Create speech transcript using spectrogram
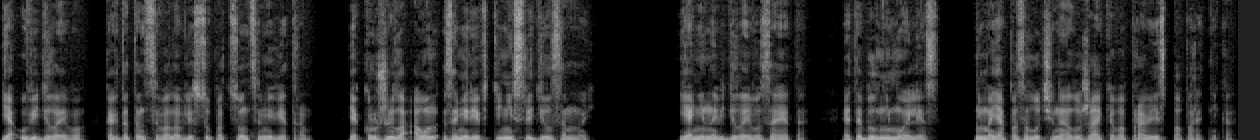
Я увидела его, когда танцевала в лесу под солнцем и ветром. Я кружила, а он, замерев в тени, следил за мной. Я ненавидела его за это. Это был не мой лес, не моя позолоченная лужайка в оправе из папоротника.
